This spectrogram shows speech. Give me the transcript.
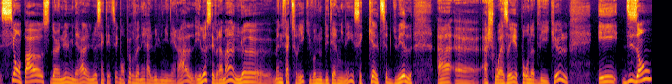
si on passe d'une huile minérale à une huile synthétique, on peut revenir à l'huile minérale. Et là, c'est vraiment le manufacturier qui va nous déterminer c'est quel type d'huile à, euh, choisir pour notre véhicule. Et disons,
